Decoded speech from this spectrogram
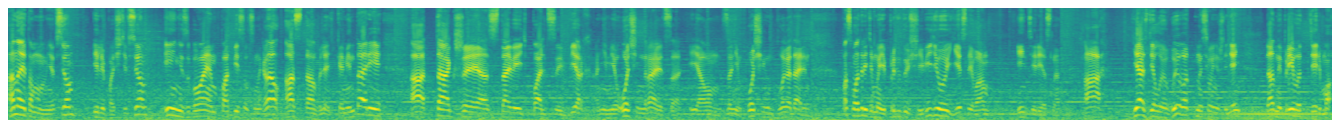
А на этом у меня все, или почти все. И не забываем подписываться на канал, оставлять комментарии, а также ставить пальцы вверх. Они мне очень нравятся, и я вам за них очень благодарен. Посмотрите мои предыдущие видео, если вам интересно. А я сделаю вывод на сегодняшний день. Данный привод дерьмо.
